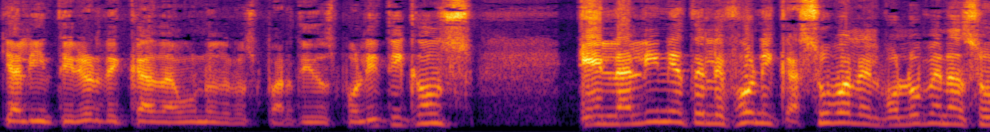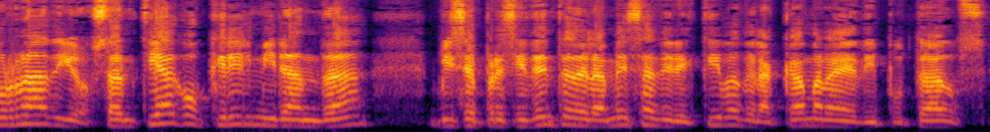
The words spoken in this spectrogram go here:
y al interior de cada uno de los partidos políticos? En la línea telefónica, súbale el volumen a su radio. Santiago Krill Miranda, vicepresidente de la mesa directiva de la Cámara de Diputados.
